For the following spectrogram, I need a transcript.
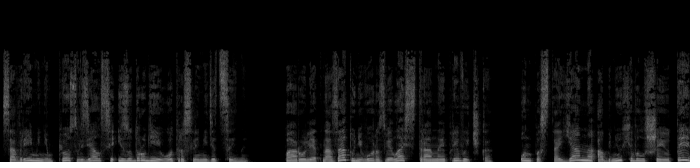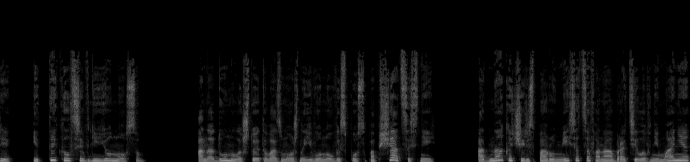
Со временем пес взялся и за другие отрасли медицины. Пару лет назад у него развелась странная привычка. Он постоянно обнюхивал шею Терри и тыкался в нее носом. Она думала, что это, возможно, его новый способ общаться с ней, Однако через пару месяцев она обратила внимание,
